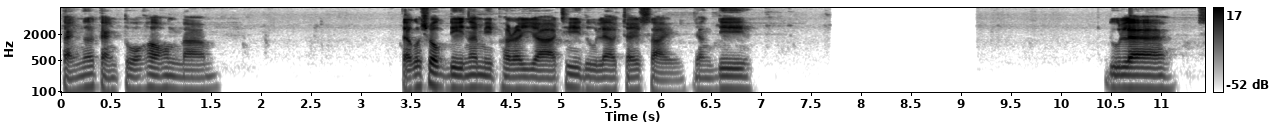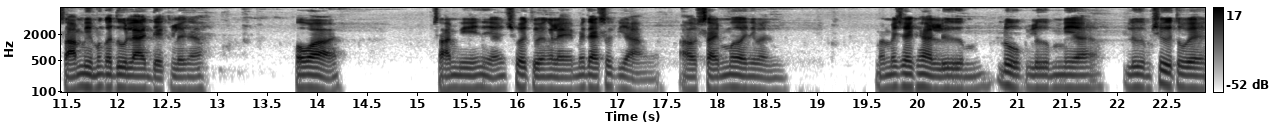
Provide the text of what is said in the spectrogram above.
แต่งเนื้อแต่งตัวเข้าห้องน้ำแต่ก็โชคดีนะมีภรรยาที่ดูแลใจใส่อย่างดี ดูแลสามีมันก็ดูแลเด็กเลยนะ เพราะว่าสามีเนี่ยช่วยตัวเองอะไรไม่ได้สักอย่างอัลไซเมอร์นี่มันมันไม่ใช่แค่ลืม ลูกลืมเมียลืมชื่อตัวเอง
